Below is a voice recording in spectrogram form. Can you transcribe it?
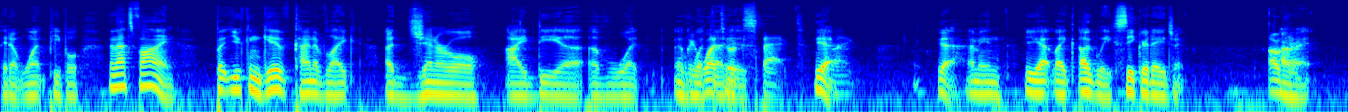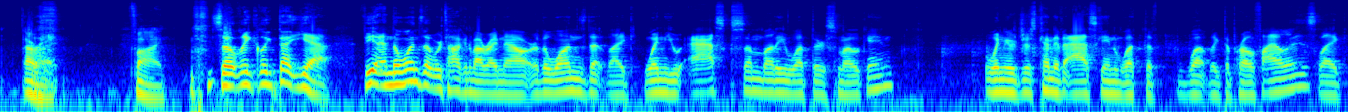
They don't want people, and that's fine. But you can give kind of like a general idea of what of Like what, what, that to is. expect. Yeah. Like, Yeah, I mean, you got like ugly secret agent. okay. All right, all right, fine. So like like that, yeah. The and the ones that we're talking about right now are the ones that like when you ask somebody what they're smoking, when you're just kind of asking what the what like the profile is, like,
